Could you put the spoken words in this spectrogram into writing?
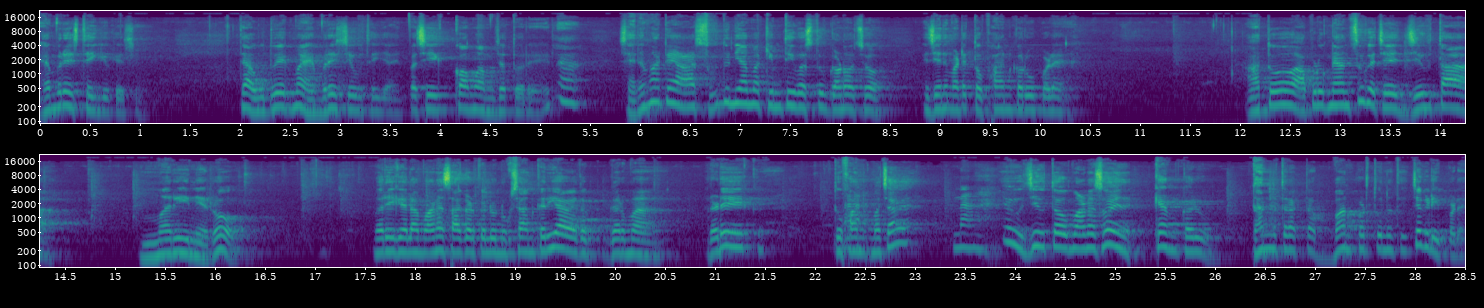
હેમરેજ થઈ ગયું કે છે. ત્યાં ઉદ્વેગમાં હેમરેજ જેવું થઈ જાય. પછી કોમામ જતો રહે. એટલે શેના માટે આ શું દુનિયામાં કિંમતી વસ્તુ ગણો છો કે જેને માટે તોફાન કરવું પડે? આ તો આપણું જ્ઞાન શું કે છે? જીવતા મરીને રો. મરી ગયેલા માણસ આગળ પેલું નુકસાન કરી આવે તો ઘરમાં રડે એક, તોફાન મચાવે? ના. એવું જીવતો માણસ હોય ને કેમ કર્યું? ધન નથી રાખતા ભાન પડતું નથી ઝઘડી પડે.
